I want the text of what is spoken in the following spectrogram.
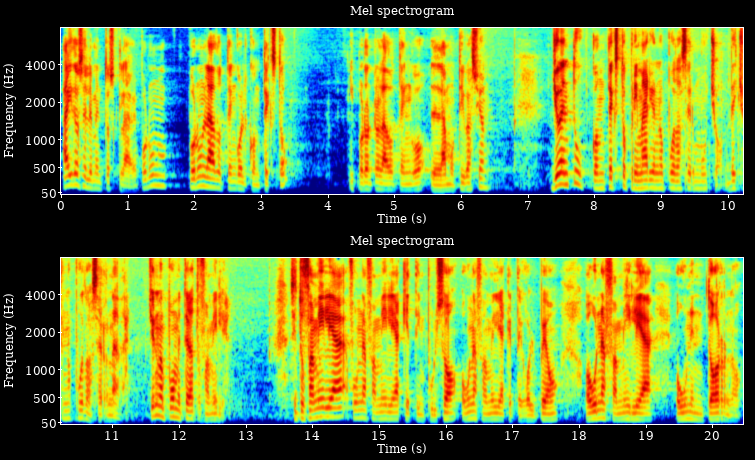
Hay dos elementos clave. Por un, por un lado tengo el contexto y por otro lado tengo la motivación. Yo en tu contexto primario no puedo hacer mucho, de hecho no puedo hacer nada. Yo no me puedo meter a tu familia. Si tu familia fue una familia que te impulsó o una familia que te golpeó o una familia o un entorno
